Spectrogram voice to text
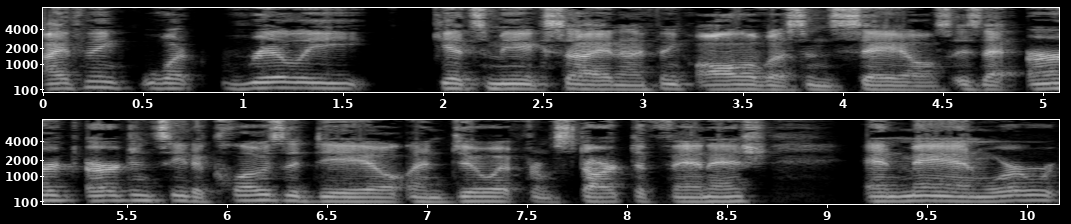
I think what really gets me excited, and I think all of us in sales, is that ur- urgency to close the deal and do it from start to finish. And man, we're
